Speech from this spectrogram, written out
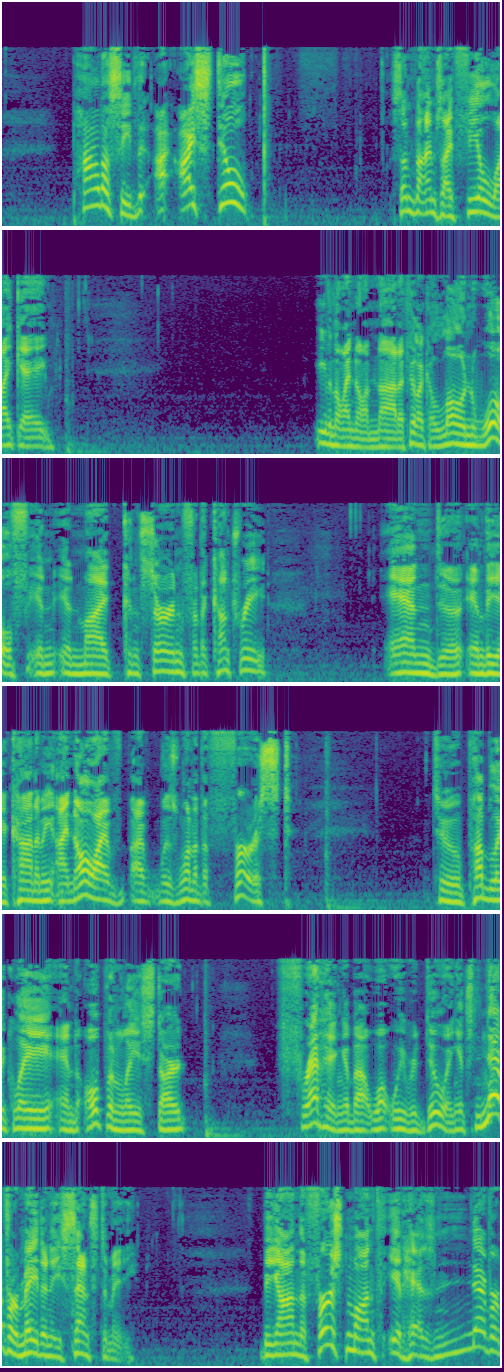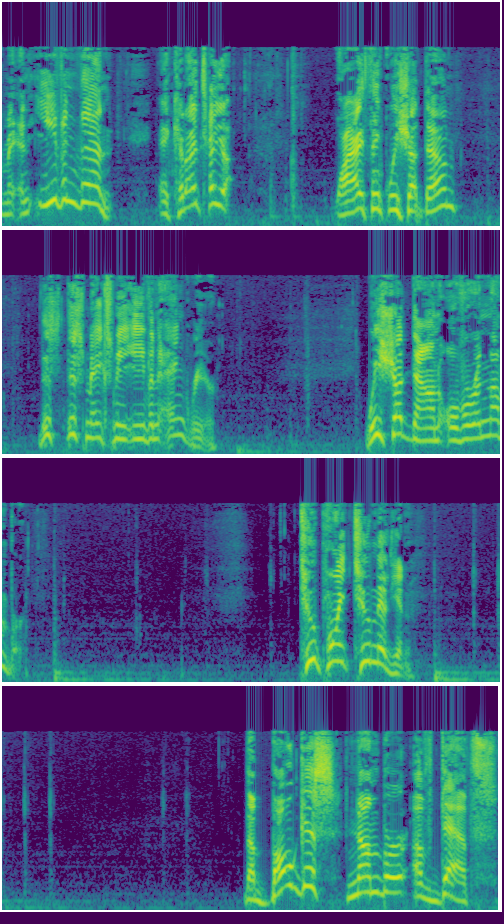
policy, I, I still sometimes I feel like a even though I know I'm not, I feel like a lone wolf in, in my concern for the country and uh, and the economy. I know I've I was one of the first to publicly and openly start fretting about what we were doing. It's never made any sense to me. Beyond the first month, it has never made, and even then, and can I tell you why I think we shut down? This this makes me even angrier. We shut down over a number 2.2 million. The bogus number of deaths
